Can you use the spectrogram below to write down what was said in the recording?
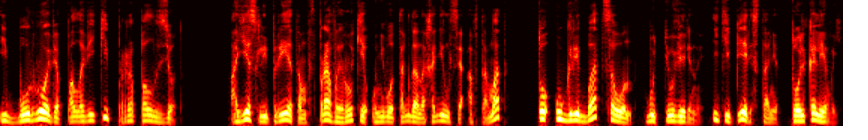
и, буровя половики, проползет. А если при этом в правой руке у него тогда находился автомат, то угребаться он, будьте уверены, и теперь станет только левой.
